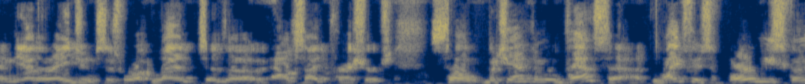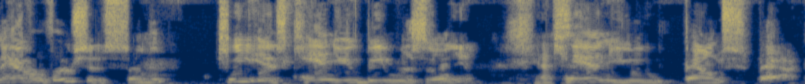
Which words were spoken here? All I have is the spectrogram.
and the other agents is what led to the outside pressures. So, but you have to move past that. Life is always going to have reverses. So the key is can you be resilient? Yes. Can you bounce back?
